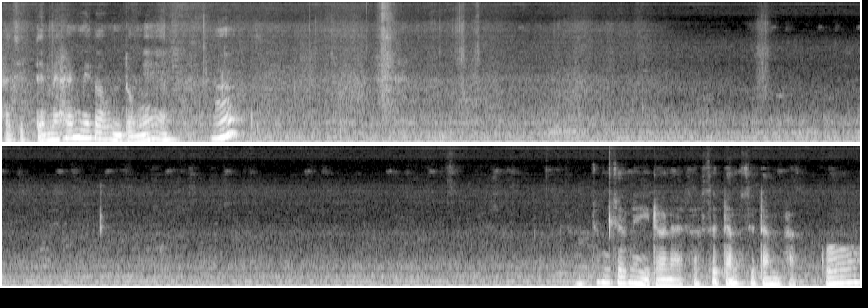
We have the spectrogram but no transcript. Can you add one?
가지 때문에 할미가 운동해 응? 좀 전에 일어나서 쓰담쓰담 받고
